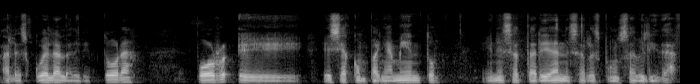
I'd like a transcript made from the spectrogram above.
a la escuela, a la directora, por eh, ese acompañamiento en esa tarea, en esa responsabilidad.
